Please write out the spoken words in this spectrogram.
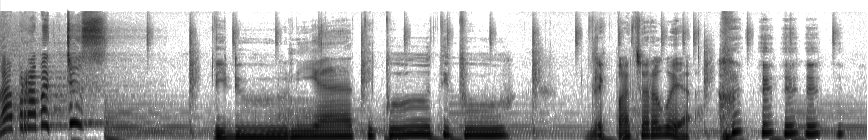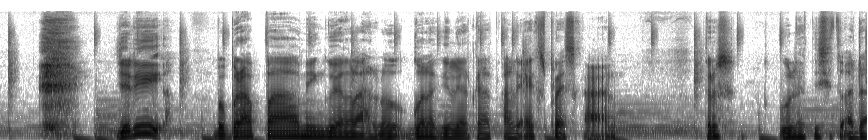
Gak pernah becus. Di dunia tipu-tipu. Jelek banget suara gue ya. Jadi beberapa minggu yang lalu gue lagi lihat-lihat AliExpress kan. Terus gue lihat di situ ada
